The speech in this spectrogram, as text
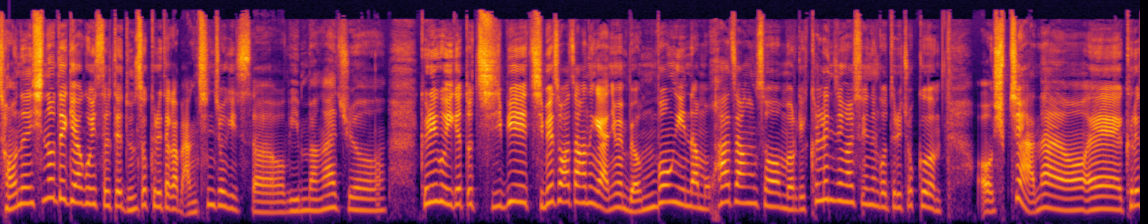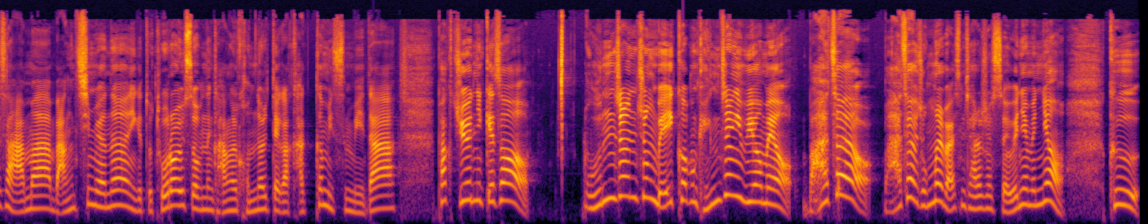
저는 신호대기 하고 있을 때 눈썹 그리다가 망친 적이 있어요. 민망하죠. 그리고 이게 또 집이, 집에서 화장하는 게 아니면 면봉이나 뭐 화장서, 뭐 이렇게 클렌징 할 수 있는 것들이 조금, 어, 쉽지 않아요. 예, 그래서 아마 망치면 은 이게 또 돌아올 수 없는 강을 건널 때가 가끔 있습니다. 박주연님께서 운전 중 메이크업은 굉장히 위험해요. 맞아요. 맞아요. 정말 말씀 잘하셨어요. 왜냐면요. 그,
